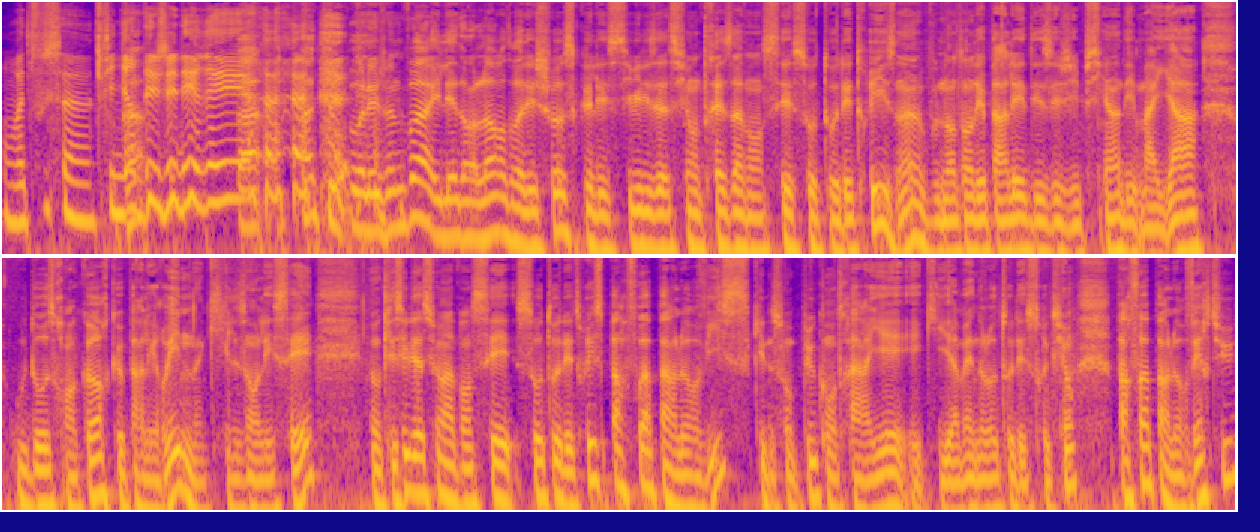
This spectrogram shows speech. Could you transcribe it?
On va tous euh, finir dégénérés. Pas, que pour les jeunes voix. Il est dans l'ordre des choses que les civilisations très avancées s'autodétruisent. Hein. Vous n'entendez parler des Égyptiens, des Mayas ou d'autres encore que par les ruines qu'ils ont laissé. Donc les civilisations avancées s'autodétruisent parfois par leurs vices, qui ne sont plus contrariés et qui amènent à l'autodestruction, parfois par leurs vertus.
